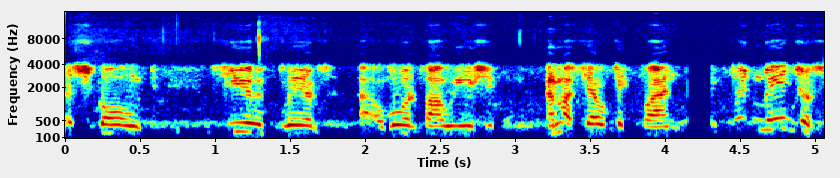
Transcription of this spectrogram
as Scotland, see our players at a lower valuation? I'm a Celtic fan, including Rangers.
